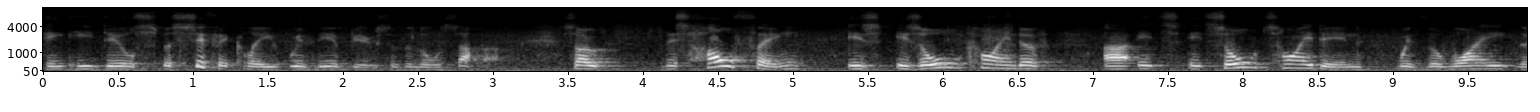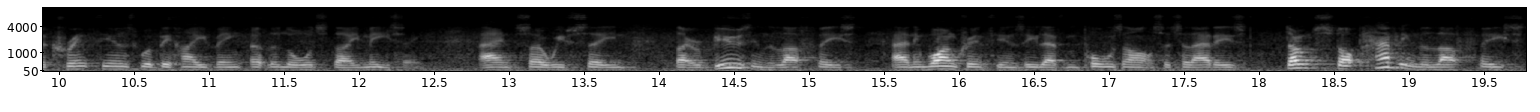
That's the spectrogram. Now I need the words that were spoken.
he, he deals specifically with the abuse of the Lord's Supper. So this whole thing is, is all kind of, uh, it's, it's all tied in with the way the Corinthians were behaving at the Lord's Day meeting. And so we've seen they're abusing the love feast. And in 1 Corinthians 11, Paul's answer to that is don't stop having the love feast,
